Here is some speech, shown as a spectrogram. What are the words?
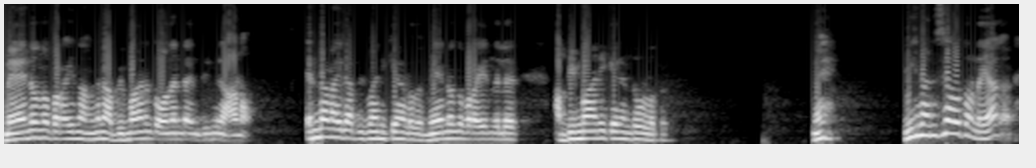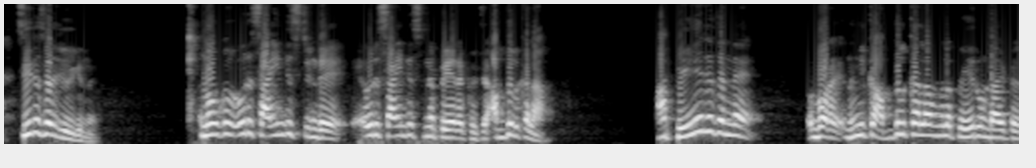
മേനോ എന്ന് പറയുന്ന അങ്ങനെ അഭിമാനം തോന്നേണ്ട എന്തെങ്കിലും ആണോ? എന്താണ് അതിൽ അഭിമാനിക്കാനുള്ളത്? മേനോ എന്ന് പറയുന്നതിൽ അഭിമാനിക്കാൻ എന്തോ ഉള്ളത്? ഏ? എനിക്ക് മനസ്സിലാകത്തോണ്ട് ഞാൻ സീരിയസ് ആയിട്ട് ചോദിക്കുന്നത് നമുക്ക് ഒരു സയന്റിസ്റ്റിന്റെ ഒരു സയന്റിസ്റ്റിന്റെ പേരൊക്കെ വെച്ച് അബ്ദുൽ കലാം. ആ പേര് തന്നെ പറയാം നിങ്ങൾക്ക് അബ്ദുൽ കലാം എന്നുള്ള പേരുണ്ടായിട്ട്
